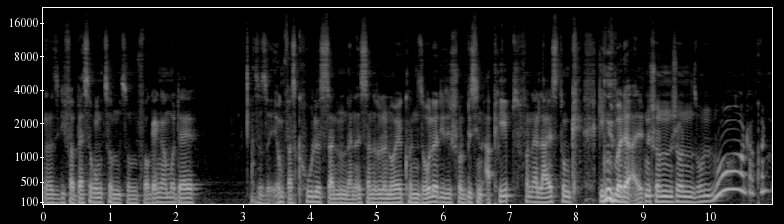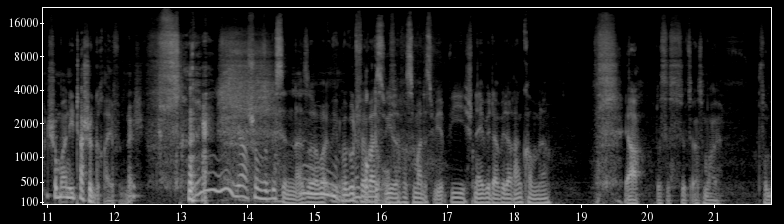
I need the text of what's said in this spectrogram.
Also die Verbesserung zum, zum Vorgängermodell. Also so irgendwas Cooles, dann, dann ist dann so eine neue Konsole, die sich schon ein bisschen abhebt von der Leistung gegenüber der alten, schon, schon so ein, da könnte man schon mal in die Tasche greifen, nicht? Ja, schon so ein bisschen. Also, aber, aber gut, wer weiß, wie, was du meintest, wie, wie schnell wir da wieder rankommen. Ne? ja, das ist jetzt erstmal vom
